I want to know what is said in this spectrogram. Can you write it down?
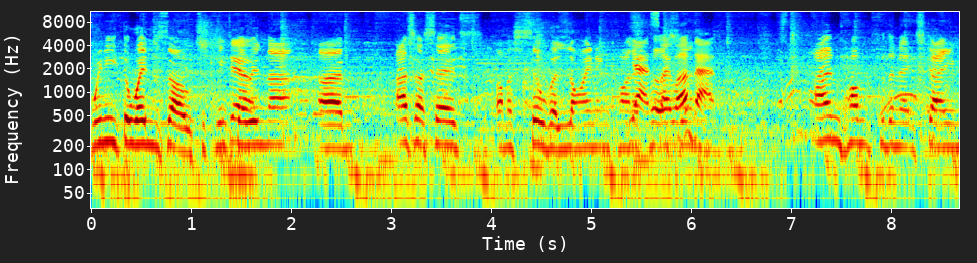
We need the wins though to keep do. doing that. Um, as I said, I'm a silver lining kind Yes, of person. Yes, I love that. I'm pumped for the next game.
